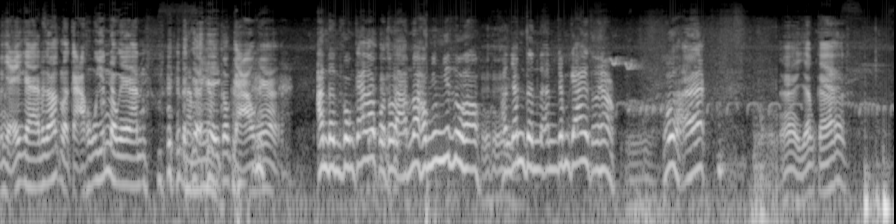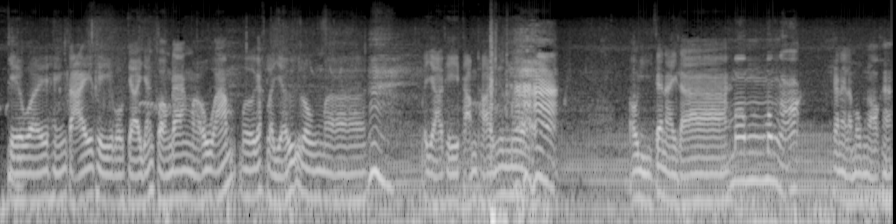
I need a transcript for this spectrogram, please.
Nó nhảy ra nó rớt là cào không có dính đâu nghe anh. Nằm im. có cào nha anh tin con cá lóc mà tôi làm nó không nhúng nhít luôn không? Anh dám tin anh dám cái tôi không? Nói thiệt à, dám cá. Chiều rồi hiện tại thì bầu trời vẫn còn đang mà u ám mưa rất là dữ luôn mà bây giờ thì tạm thời ngưng mưa. À, Ồ gì cái này là môn môn ngọt cái này là mông ngọt hả?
